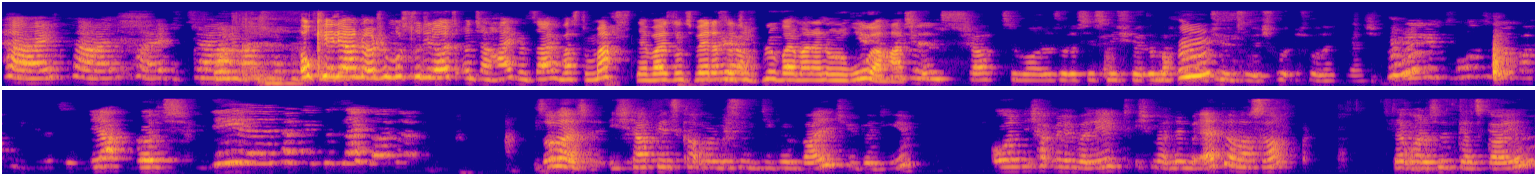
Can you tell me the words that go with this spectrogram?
Hi, hi, hi. Okay, Leon, heute musst du die Leute unterhalten und sagen, was du machst, ne? Weil sonst wäre das Ja. natürlich blöd, weil man dann nur Ruhe hat. bitte ins Schlafzimmer oder so, dass ihr es nicht hört. Und mach Mhm. die Tür zu. Ich hol, ich hol euch gleich. Ja, gut. So Leute, ich habe jetzt gerade mal ein bisschen die Gewalt über die. Und ich habe mir überlegt, ich nehme Erdbeerwasser. Ich denke mal, das wird ganz geil.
